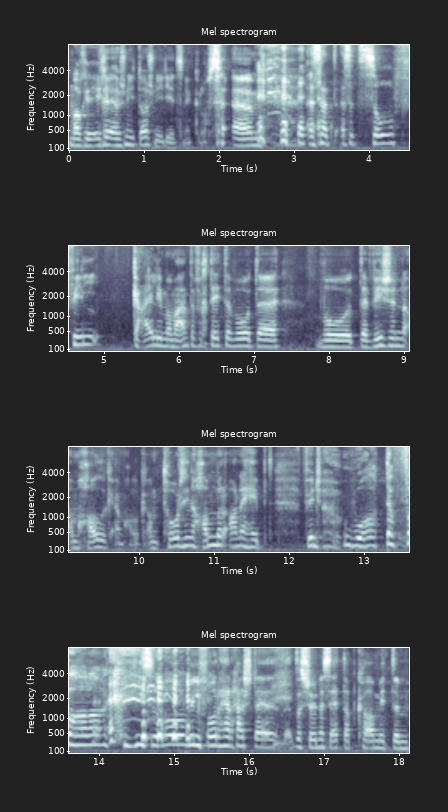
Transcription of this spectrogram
Mach ich, ich äh, schneide da, schneide jetzt nicht groß. Ähm, es, hat, es hat so viele geile Momente, einfach dort, wo der, wo der Vision am Hulk, am Hulk, am Tor seinen Hammer anhebt. Findest what the fuck, wieso? Weil vorher hast du den- das schöne Setup gehabt mit dem,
